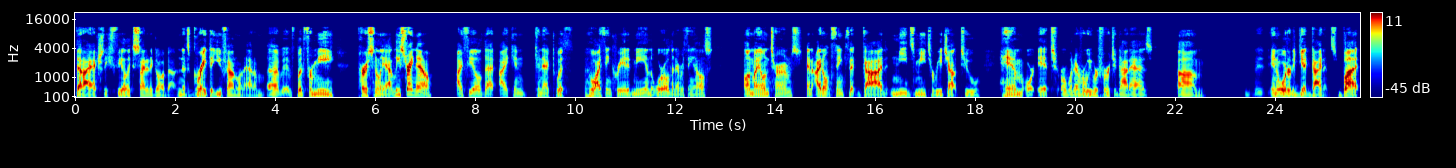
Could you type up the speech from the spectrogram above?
that I actually feel excited to go about, and it's great that you found one, Adam. Uh, but for me personally, at least right now, I feel that I can connect with who I think created me and the world and everything else on my own terms. And I don't think that God needs me to reach out to him or it or whatever we refer to God as, um, in order to get guidance. But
